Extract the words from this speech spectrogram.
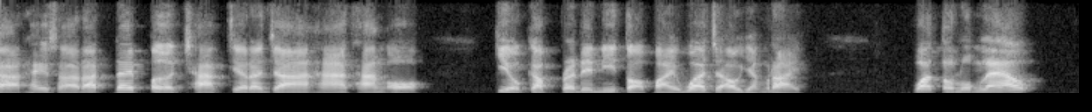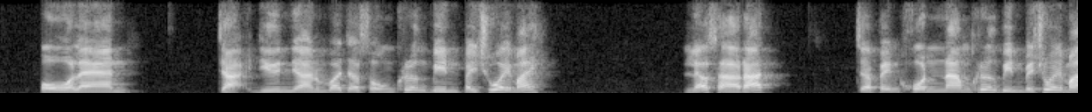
กาสให้สหรัฐได้เปิดฉากเจรจาหาทางออก เกี่ยวกับประเด็นนี้ต่อไปว่าจะเอาอย่างไร ว่าตกลงแล้ว โปแลนด์ จะยืนยันว่าจะส่งเครื่องบินไปช่วยไหม แล้วสหรัฐจะเป็นคนนำเครื่องบินไปช่วยไหม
